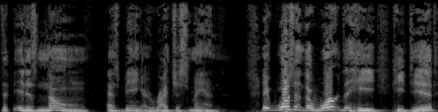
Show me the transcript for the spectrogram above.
that it is known as being a righteous man. It wasn't the work that he, he did,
